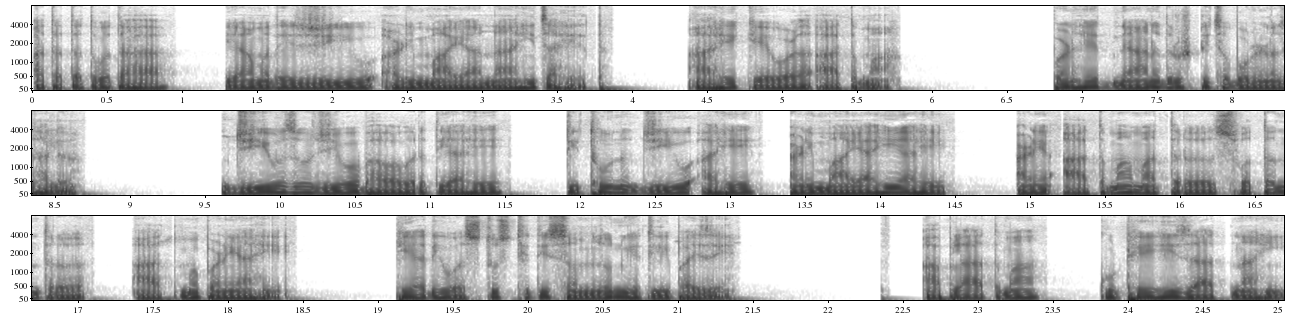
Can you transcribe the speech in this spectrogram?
आता तत्वत यामध्ये जीव आणि माया नाहीच आहेत. आहे केवळ आत्मा. पण हे ज्ञानदृष्टीचं बोलणं झालं. जीव जो जीवभावावरती आहे तिथून जीव आहे आणि मायाही आहे आणि आत्मा मात्र स्वतंत्र आत्मपणे आहे. ही आधी वस्तुस्थिती समजून घेतली पाहिजे. आपला आत्मा कुठेही जात नाही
